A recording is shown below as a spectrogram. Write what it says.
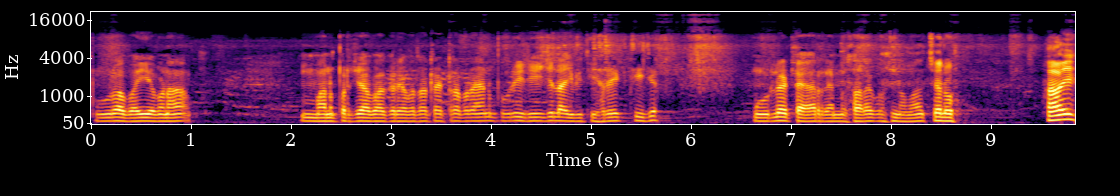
ਪੂਰਾ ਬਾਈ ਆਪਣਾ ਮਨ ਪਰਚਾਵਾ ਕਰਿਆ ਵਾ ਤਾਂ ਟਰੈਕਟਰ ਪਰ ਐਨ ਪੂਰੀ ਰੀਜ ਲਾਈ ਵੀ ਤੀ ਹਰੇਕ ਚੀਜ਼। ਮੂਰਲੇ ਟਾਇਰ ਰਿਮ ਸਾਰਾ ਕੁਝ ਨਵਾਂ। ਚਲੋ। ਹਾਂ ਜੀ।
